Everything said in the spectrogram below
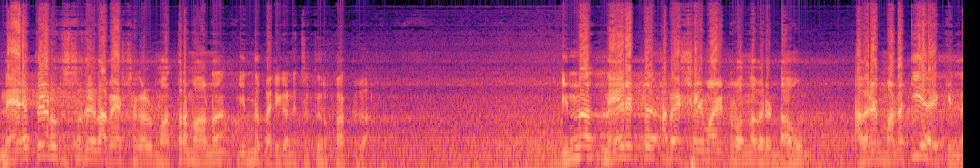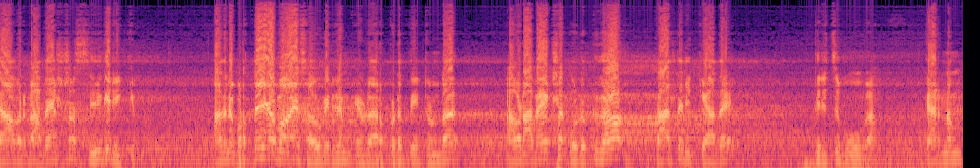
നേരത്തെ രജിസ്റ്റർ ചെയ്ത അപേക്ഷകൾ മാത്രമാണ് ഇന്ന് പരിഗണിച്ച് തീർപ്പാക്കുക. ഇന്ന് നേരിട്ട് അപേക്ഷയുമായിട്ട് വന്നവരുണ്ടാവും. അവരെ മടക്കി അയക്കില്ല. അവരുടെ അപേക്ഷ സ്വീകരിക്കും. അതിന് പ്രത്യേകമായ സൗകര്യം ഇവിടെ ഏർപ്പെടുത്തിയിട്ടുണ്ട്. അവിടെ അപേക്ഷ കൊടുക്കുക കാത്തിരിക്കാതെ തിരിച്ചു പോവുക. കാരണം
